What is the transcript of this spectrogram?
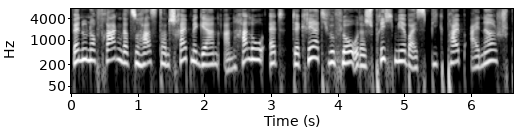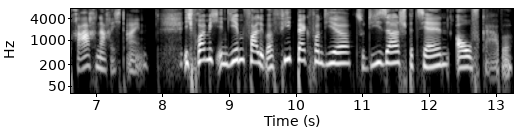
Wenn du noch Fragen dazu hast, dann schreib mir gern an hallo at der kreative Flow oder sprich mir bei Speakpipe eine Sprachnachricht ein. Ich freue mich in jedem Fall über Feedback von dir zu dieser speziellen Aufgabe.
